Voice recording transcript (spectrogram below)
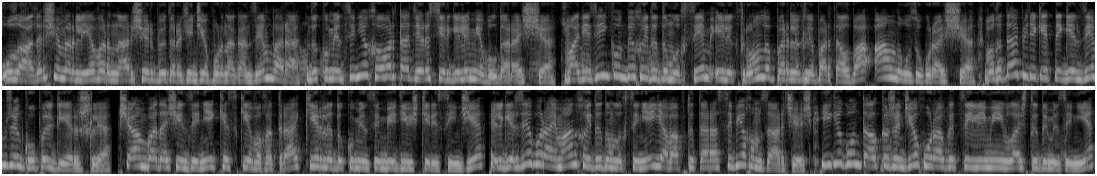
Уладыр шемірле вырнар шербютырыхенче пурнаганзем вара, документсене хывыр татері сергелеме булдарашы. Мадезен күнді хыйдыдымлықсем электронлы пірліклі порталба анлы узы курашы. Вғыта перекеттегензем жын көпіл дерішлі. Шамбада шинзене кеске вғытра кирлі документ сенбе синже, элгерзе бурайман хыйдыдымлықсене явапты тарасы бехым зарчыш. Иге гун талкыжынче хуравгы цейлемей влаш тыдымызене,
